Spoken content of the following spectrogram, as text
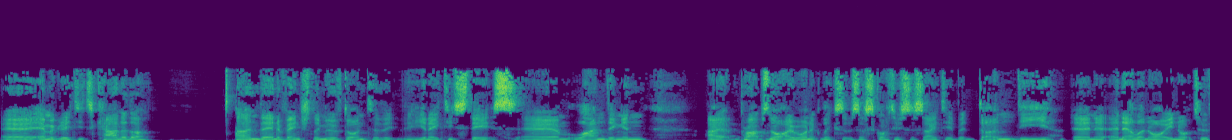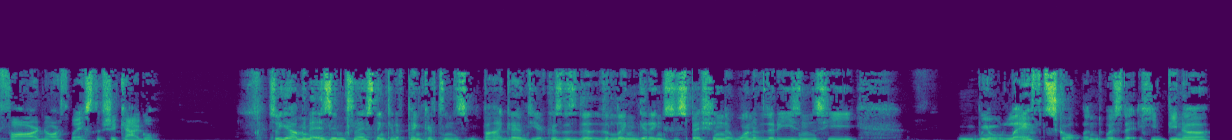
uh, emigrated to Canada, and then eventually moved on to the, the United States, um, landing in, uh, perhaps not ironically because it was a Scottish society, but Dundee in, in Illinois, not too far northwest of Chicago. So yeah, I mean, it is interesting, kind of Pinkerton's background here, because there's the, the lingering suspicion that one of the reasons he, you know, left Scotland was that he'd been a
